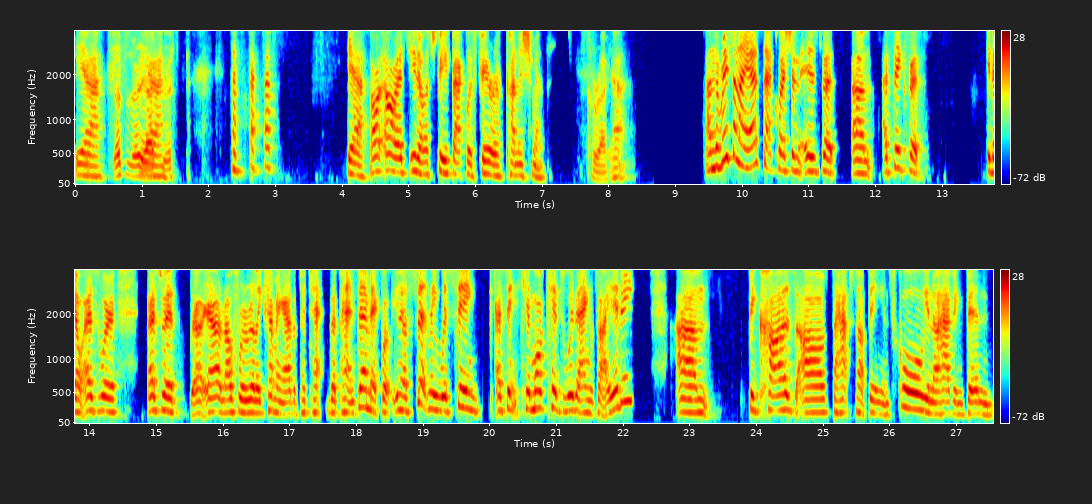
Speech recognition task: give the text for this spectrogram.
Yeah. That's very Yeah. accurate. yeah. Or, or it's, you know, it's feedback with fear of punishment. Correct. Yeah. And the reason I asked that question is that um, I think that, you know, as we're, as uh, I don't know if we're really coming out of the, the pandemic, but, you know, certainly we're seeing, I think, more kids with anxiety. Um, because of perhaps not being in school, you know, having been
